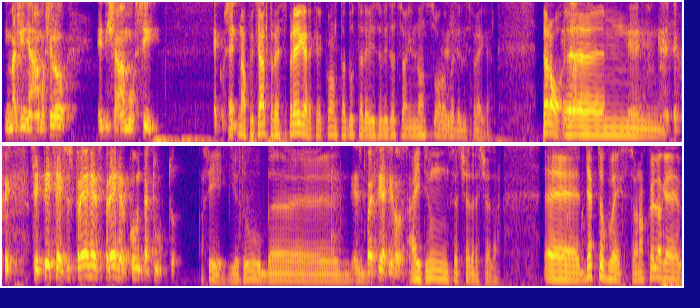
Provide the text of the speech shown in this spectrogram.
immaginiamocelo e diciamo sì è così eh, no più che altro è Sprecher che conta tutte le visualizzazioni non solo quelle di Sprecher però esatto. ehm... eh, se te sei su Sprecher, Sprecher conta tutto. Sì, YouTube, eh, qualsiasi cosa, iTunes, eccetera, eccetera. Eh, detto questo, no, quello che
